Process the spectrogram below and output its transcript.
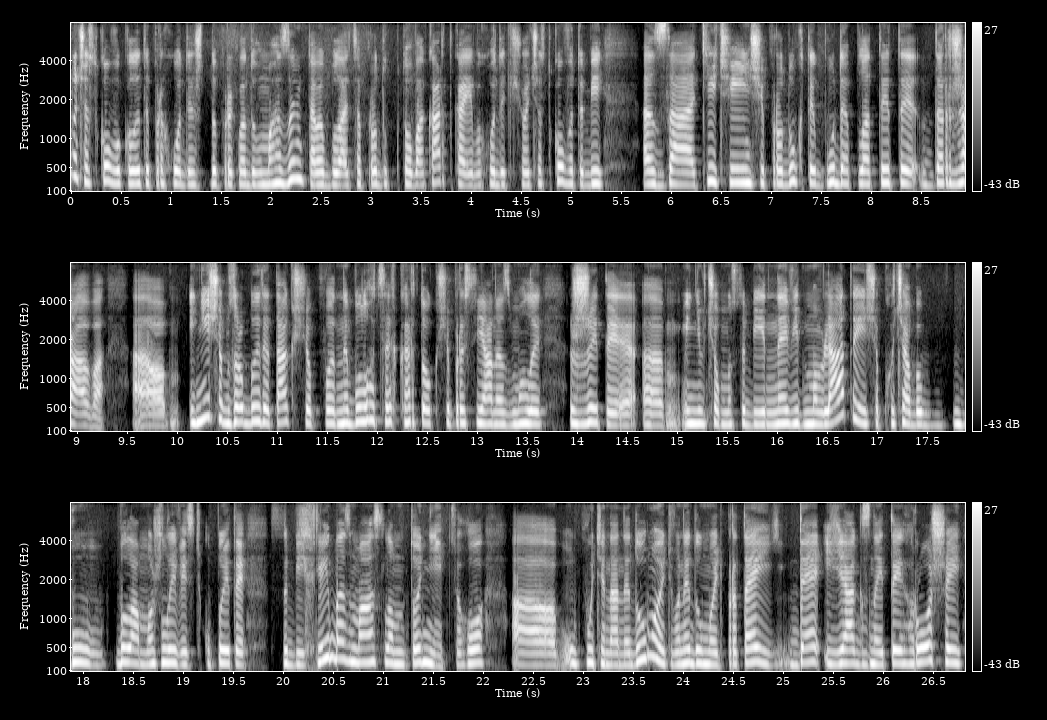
Ну, частково, коли ти приходиш, до прикладу, в магазин, в тебе була ця продуктова картка, і виходить, що частково тобі е, за ті чи інші продукти буде платити держава. І ні, щоб зробити так, щоб не було цих карток, щоб росіяни змогли жити е, і ні в чому собі не відмовляти, і щоб хоча б була можливість купити собі хліба з маслом, то ні, цього у Путіна не думають. Вони думають про те, де і як знайти грошей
